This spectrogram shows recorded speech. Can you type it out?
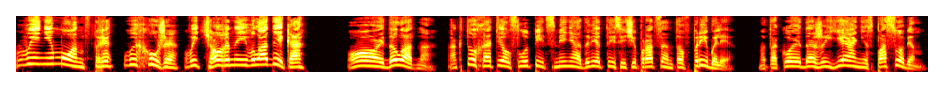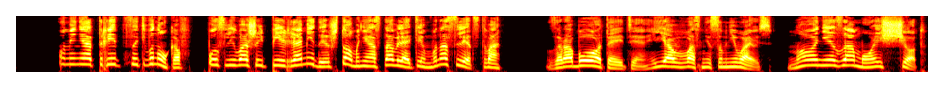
Вы не монстры, вы хуже, вы черный владыка!» «Ой, да ладно! А кто хотел слупить с меня две тысячи процентов прибыли? На такое даже я не способен!» «У меня тридцать внуков. После вашей пирамиды что мне оставлять им в наследство?» «Заработаете, я в вас не сомневаюсь, но не за мой счет!»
